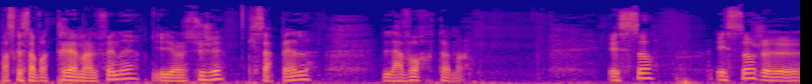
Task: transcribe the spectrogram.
parce que ça va très mal finir. Il y a un sujet qui s'appelle l'avortement. Et ça, et ça, je,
